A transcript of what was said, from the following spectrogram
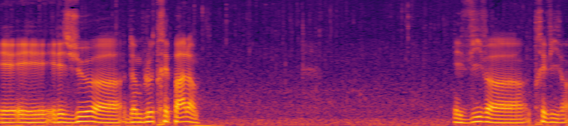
et, les yeux euh, d'un bleu très pâle. et vive, euh, très vive.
